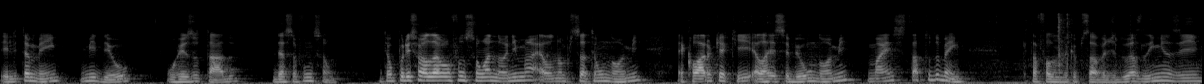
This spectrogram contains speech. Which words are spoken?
ele também me deu o resultado dessa função. Então, por isso ela é uma função anônima, ela não precisa ter um nome. É claro que aqui ela recebeu um nome, mas está tudo bem. Está falando que eu precisava de duas linhas e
